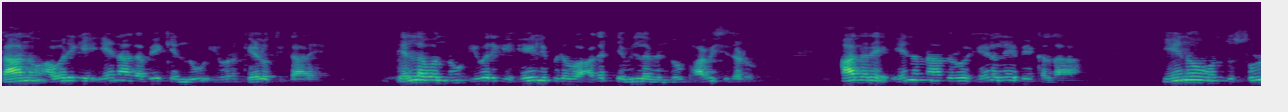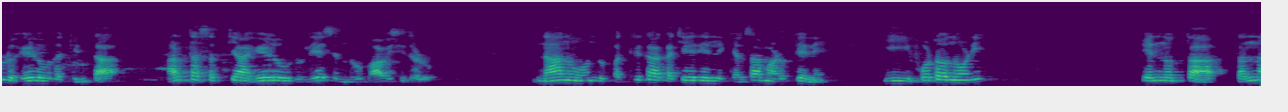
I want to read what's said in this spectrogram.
ತಾನು ಅವರಿಗೆ ಏನಾಗಬೇಕೆಂದು ಇವರು ಕೇಳುತ್ತಿದ್ದಾರೆ. ಎಲ್ಲವನ್ನು ಇವರಿಗೆ ಹೇಳಿಬಿಡುವ ಅಗತ್ಯವಿಲ್ಲವೆಂದು ಭಾವಿಸಿದಳು. ಆದರೆ ಏನನ್ನಾದರೂ ಹೇಳಲೇಬೇಕಲ್ಲ? ಏನೋ ಒಂದು ಸುಳ್ಳು ಹೇಳುವುದಕ್ಕಿಂತ ಅರ್ಧ ಸತ್ಯ ಹೇಳುವುದು ಲೇಸೆಂದು ಭಾವಿಸಿದಳು. ನಾನು ಒಂದು ಪತ್ರಿಕಾ ಕಚೇರಿಯಲ್ಲಿ ಕೆಲಸ ಮಾಡುತ್ತೇನೆ. ಈ ಫೋಟೋ ನೋಡಿ ಎನ್ನುತ್ತಾ ತನ್ನ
